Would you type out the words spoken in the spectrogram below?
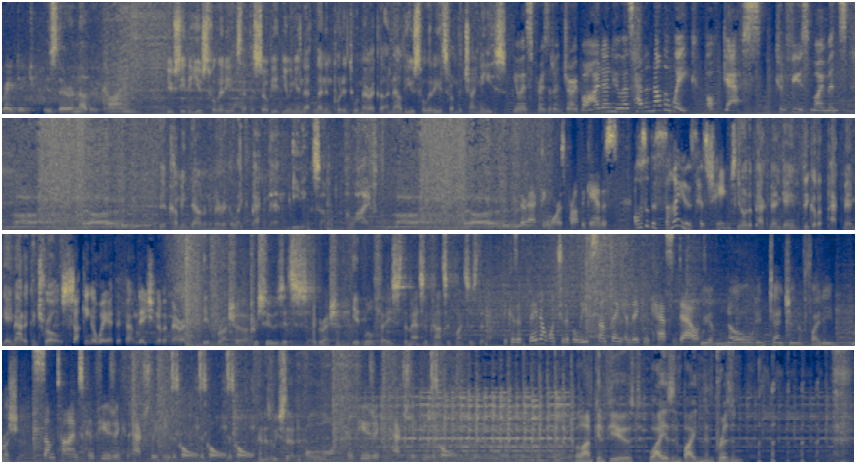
Grayditch? Is there another kind? You see, the useful idiots that the Soviet Union, that Lenin put into America, are now the useful idiots from the Chinese. US President Joe Biden, who has had another week of gaffes, confused moments. Uh, uh, they're coming down on America like Pac-Man, eating us up alive. Uh, uh, They're acting more as propagandists. Also, the science has changed. You know the Pac-Man game? Think of a Pac-Man game out of control, sucking away at the foundation of America. If Russia pursues its aggression, it will face the massive consequences that. Because if they don't want you to believe something and they can cast doubt, we have no intention of fighting Russia. Sometimes confusion can actually be the goal. The goal. The goal. And as we've said all along, confusion can actually be the goal. Well, I'm confused. Why isn't Biden in prison?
